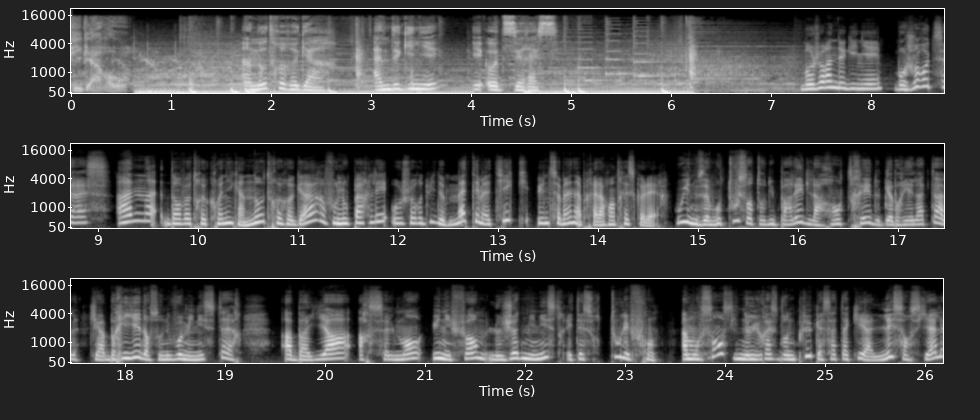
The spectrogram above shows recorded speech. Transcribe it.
Figaro. Un autre regard. Anne de Guigné et Aude Cérès. Bonjour Anne de Guigné. Bonjour Aude Cérès. Anne, dans votre chronique Un autre regard, vous nous parlez aujourd'hui de mathématiques une semaine après la rentrée scolaire. Oui, nous avons tous entendu parler de la rentrée de Gabriel Attal, qui a brillé dans son nouveau ministère. Abaya, harcèlement, uniforme, le jeune ministre était sur tous les fronts. À mon sens, il ne lui reste donc plus qu'à s'attaquer à l'essentiel,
